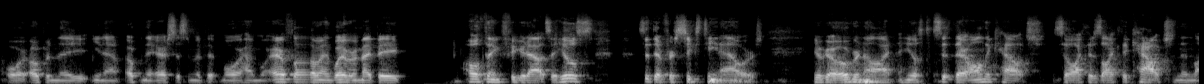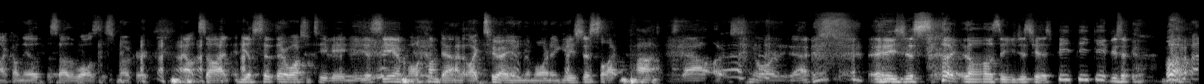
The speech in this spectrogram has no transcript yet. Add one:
or open the, you know, open the air system a bit more, have more airflow, and whatever it might be whole thing figured out. So he'll sit there for 16 hours. He'll go overnight and he'll sit there on the couch. So like there's like the couch and then like on the other side of the wall is the smoker outside. And he'll sit there watching TV and you'll see him. I'll come down at like 2 a.m. in the morning. He's just like passed out, like snoring, you know. And he's just like all of a sudden you just hear this beep beep beep. He's like, oh,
